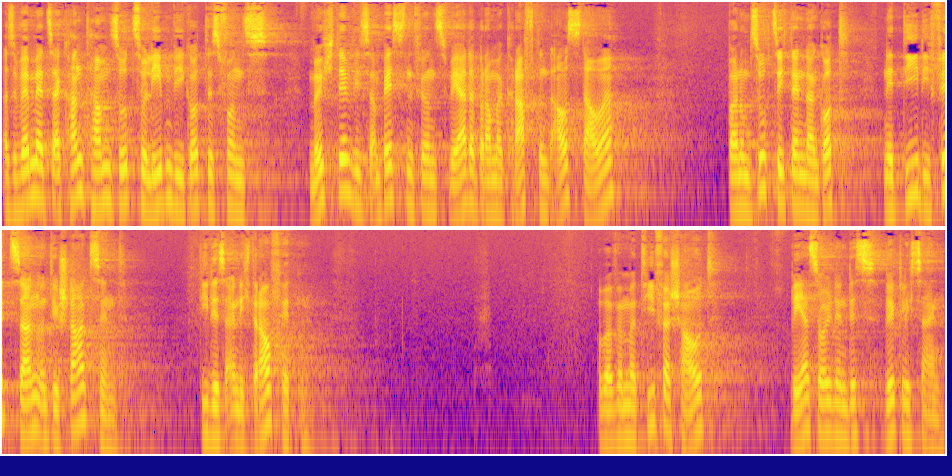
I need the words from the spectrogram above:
Also wenn wir jetzt erkannt haben, so zu leben, wie Gott es von uns möchte, wie es am besten für uns wäre, da brauchen wir Kraft und Ausdauer. Warum sucht sich denn dann Gott nicht die, die fit sind und die stark sind, die das eigentlich drauf hätten? Aber wenn man tiefer schaut, wer soll denn das wirklich sein?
